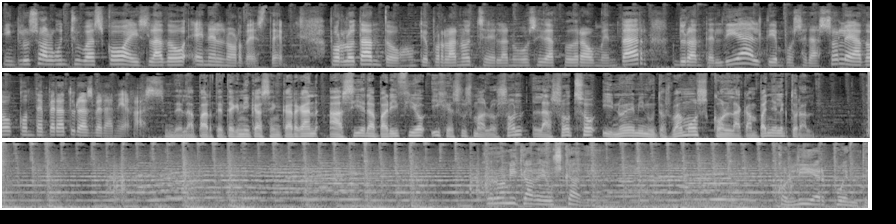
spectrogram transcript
incluso algún chubasco aislado en el nordeste. Por lo tanto, aunque por la noche la nubosidad podrá aumentar, durante el día el tiempo será soleado con temperaturas veraniegas. De la parte técnica se encargan Asier Aparicio y Jesús Malo. Son las 8 y 9 minutos. Vamos con la campaña electoral. Crónica de Euskadi con Lier Puente.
